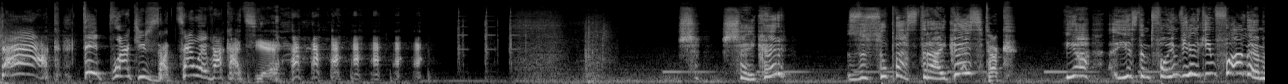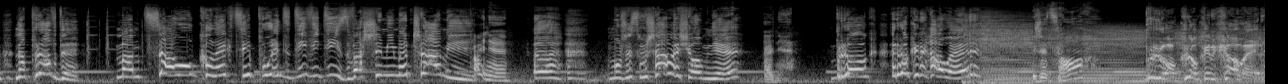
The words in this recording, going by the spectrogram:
Tak! Ty płacisz za całe wakacje! Shaker? Z Super Strikers? Tak. Ja jestem twoim wielkim fanem! Naprawdę! Mam całą kolekcję płyt DVD z waszymi meczami! Fajnie. E, może słyszałeś o mnie? Pewnie. Brock Rockenhauer? Że co? Brock Rockenhauer,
